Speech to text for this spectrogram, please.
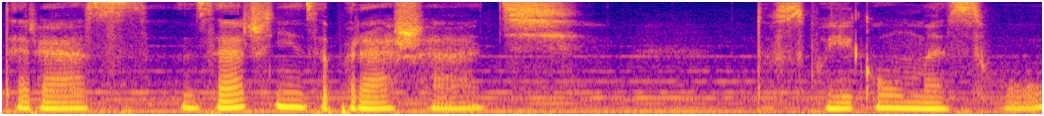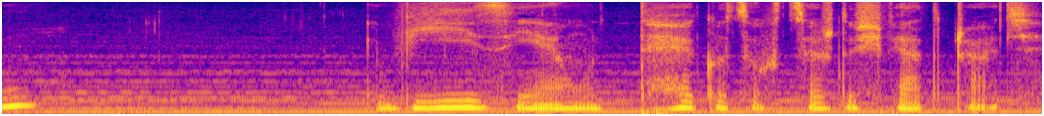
Teraz zacznij zapraszać do swojego umysłu wizję tego, co chcesz doświadczać.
